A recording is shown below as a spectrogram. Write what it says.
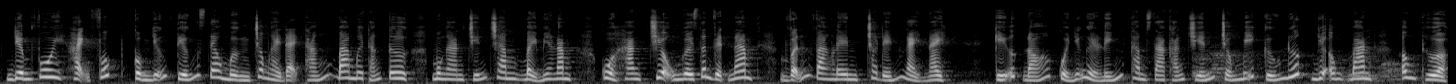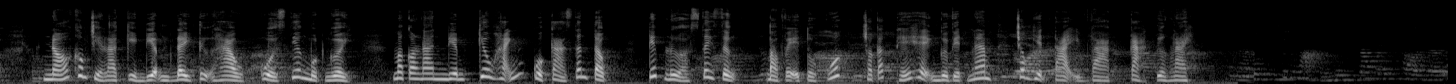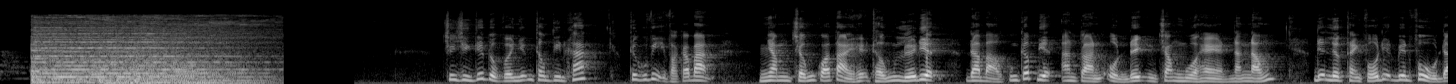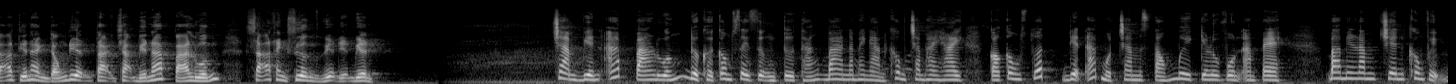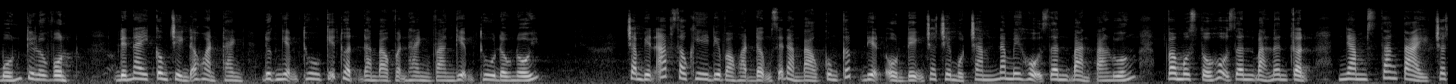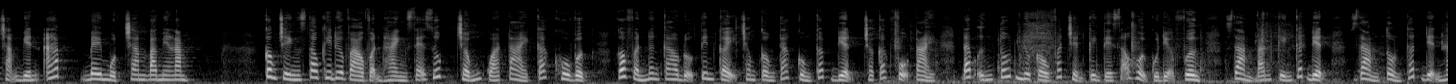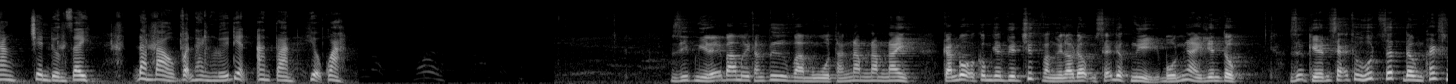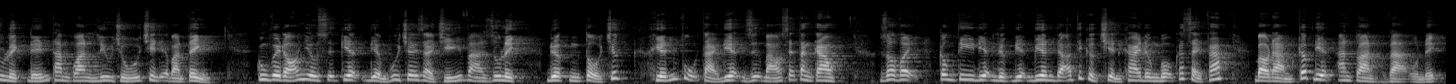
Niềm vui, hạnh phúc cùng những tiếng reo mừng trong ngày đại thắng 30 tháng 4 1975 của hàng triệu người dân Việt Nam vẫn vang lên cho đến ngày nay. Ký ức đó của những người lính tham gia kháng chiến chống Mỹ cứu nước như ông Ban, ông Thừa, nó không chỉ là kỷ niệm đầy tự hào của riêng một người, mà còn là niềm kiêu hãnh của cả dân tộc, tiếp lửa xây dựng, bảo vệ Tổ quốc cho các thế hệ người Việt Nam trong hiện tại và cả tương lai. Chương trình tiếp tục với những thông tin khác. Thưa quý vị và các bạn, nhằm chống quá tải hệ thống lưới điện, đảm bảo cung cấp điện an toàn ổn định trong mùa hè nắng nóng, Điện lực thành phố Điện Biên Phủ đã tiến hành đóng điện tại trạm biến áp Pá Luống, xã Thanh Sương, huyện Điện Biên. Trạm biến áp Pá Luống được khởi công xây dựng từ tháng 3 năm 2022, có công suất điện áp 160 kVA, 35 trên 0,4 kV. Đến nay, công trình đã hoàn thành, được nghiệm thu kỹ thuật đảm bảo vận hành và nghiệm thu đấu nối. Trạm biến áp sau khi đi vào hoạt động sẽ đảm bảo cung cấp điện ổn định cho trên 150 hộ dân bản Pá Luống và một số hộ dân bản lân cận nhằm sang tải cho trạm biến áp B135. Công trình sau khi đưa vào vận hành sẽ giúp chống quá tải các khu vực, góp phần nâng cao độ tin cậy trong công tác cung cấp điện cho các phụ tải, đáp ứng tốt nhu cầu phát triển kinh tế xã hội của địa phương, giảm bán kính cắt điện, giảm tổn thất điện năng trên đường dây, đảm bảo vận hành lưới điện an toàn, hiệu quả. Dịp nghỉ lễ 30 tháng 4 và mùng 1 tháng 5 năm nay, cán bộ công nhân viên chức và người lao động sẽ được nghỉ 4 ngày liên tục. Dự kiến sẽ thu hút rất đông khách du lịch đến tham quan lưu trú trên địa bàn tỉnh. Cùng với đó, nhiều sự kiện, điểm vui chơi giải trí và du lịch được tổ chức khiến phụ tải điện dự báo sẽ tăng cao. Do vậy, công ty Điện lực Điện Biên đã tích cực triển khai đồng bộ các giải pháp bảo đảm cấp điện an toàn và ổn định.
